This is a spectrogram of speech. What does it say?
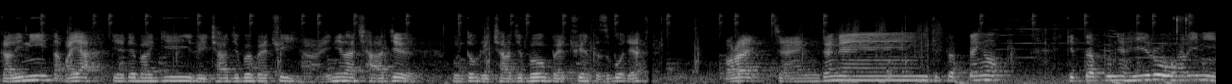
kali ni tak payah dia ada bagi rechargeable battery ha, inilah charger untuk rechargeable battery yang tersebut ya. Alright, jeng jeng jeng. Kita tengok kita punya hero hari ini.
